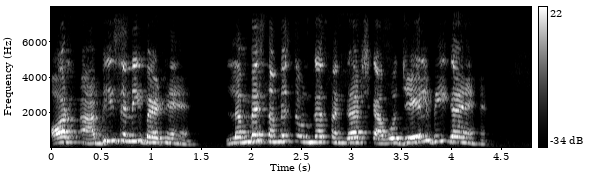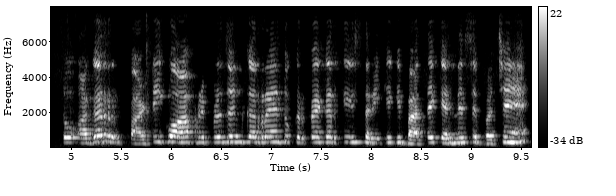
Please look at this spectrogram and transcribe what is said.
और अभी से नहीं बैठे हैं। लंबे समय से उनका संघर्ष का, वो जेल भी गए हैं। तो अगर पार्टी को आप रिप्रेजेंट कर रहे हैं तो कृपया करके इस तरीके की बातें कहने से बचे। हैं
